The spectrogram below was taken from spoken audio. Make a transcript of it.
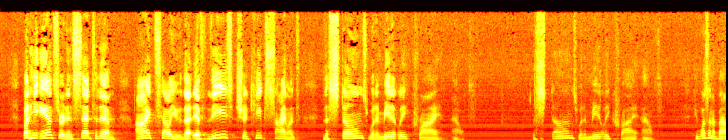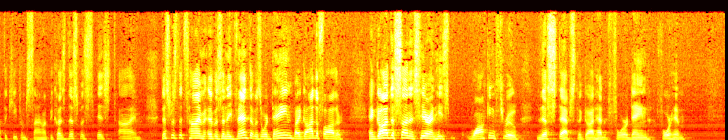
But he answered and said to them, I tell you that if these should keep silent, the stones would immediately cry out. The stones would immediately cry out. He wasn't about to keep them silent because this was his time. This was the time. It was an event that was ordained by God the Father. And God the Son is here and he's walking through this steps that God had foreordained for him.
